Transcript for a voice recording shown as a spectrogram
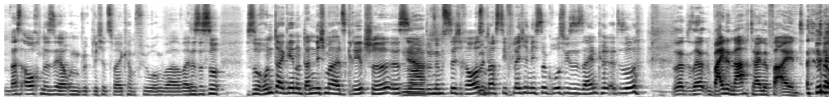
Was auch eine sehr unglückliche Zweikampfführung war, weil das ist so, so runtergehen und dann nicht mal als Grätsche ist ja. so, du nimmst dich raus und machst die Fläche nicht so groß, wie sie sein könnte. So. Beide Nachteile vereint. Genau.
